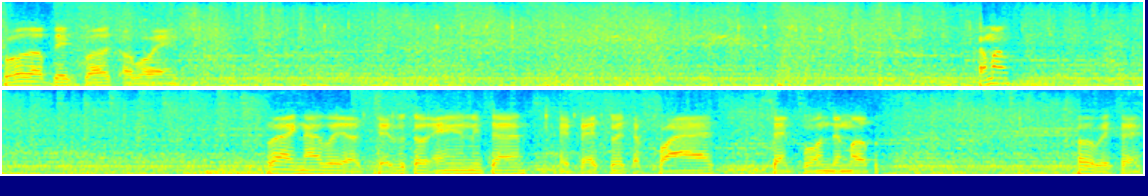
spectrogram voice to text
Pull up this bus away. Come on. Right now with a difficult enemy time, I bet with the flash, then blown them up. Holy shit.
